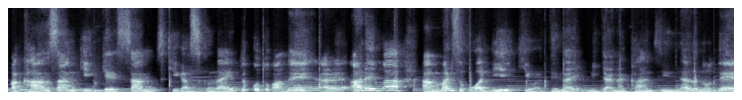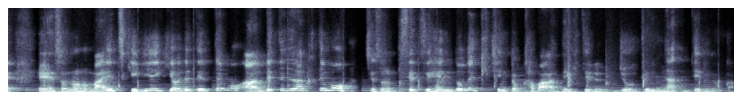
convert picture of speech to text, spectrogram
まあ、換算期、決算月が少ないとことかね、あれば、あんまりそこは利益は出ないみたいな感じになるので、えー、その毎月利益は出てても、あ出てなくても、じゃその季節変動できちんとカバーできてる状況になっているのか。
